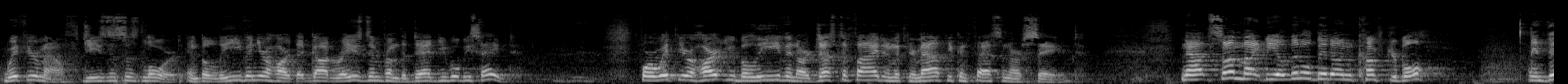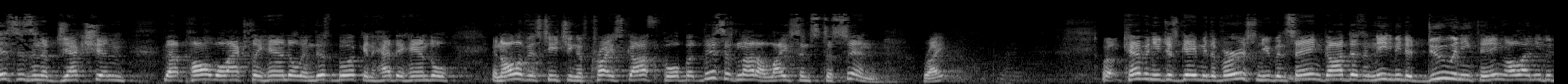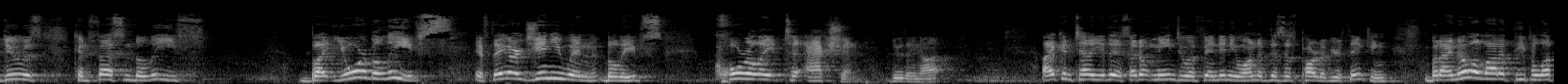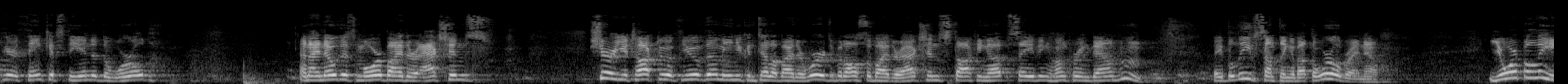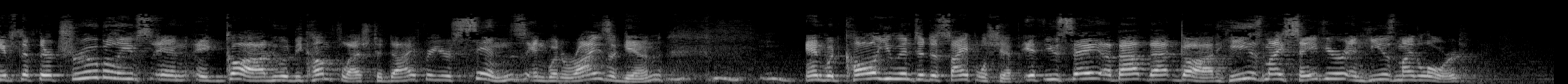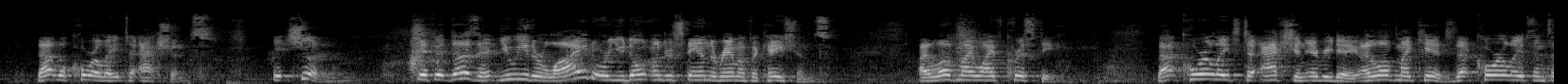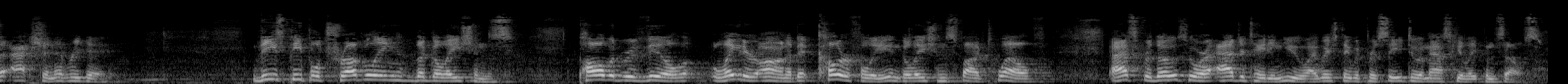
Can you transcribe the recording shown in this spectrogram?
with your mouth Jesus is Lord and believe in your heart that God raised him from the dead, you will be saved. For with your heart you believe and are justified and with your mouth you confess and are saved. Now, some might be a little bit uncomfortable, and this is an objection that Paul will actually handle in this book and had to handle in all of his teaching of Christ's gospel, but this is not a license to sin, right? Well, Kevin, you just gave me the verse and you've been saying God doesn't need me to do anything. All I need to do is confess and believe. But your beliefs, if they are genuine beliefs, correlate to action, do they not? I can tell you this, I don't mean to offend anyone if this is part of your thinking, but I know a lot of people up here think it's the end of the world. And I know this more by their actions. Sure, you talk to a few of them and you can tell it by their words, but also by their actions, stocking up, saving, hunkering down. Hmm. They believe something about the world right now. Your beliefs, if they're true beliefs in a God who would become flesh to die for your sins and would rise again, and would call you into discipleship, if you say about that God, He is my Savior and He is my Lord, that will correlate to actions. It should. If it doesn't, you either lied or you don't understand the ramifications. I love my wife Christy. That correlates to action every day. I love my kids. That correlates into action every day. These people troubling the Galatians, Paul would reveal later on a bit colorfully in Galatians 5:12, as for those who are agitating you, I wish they would proceed to emasculate themselves.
